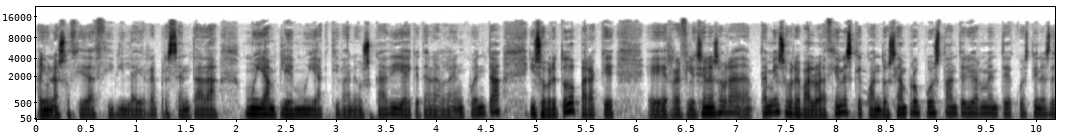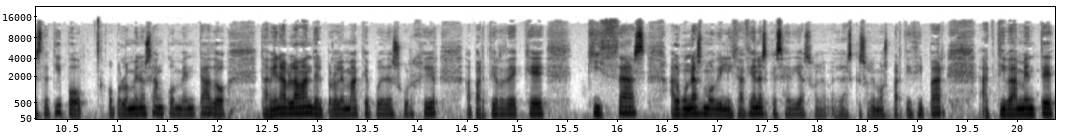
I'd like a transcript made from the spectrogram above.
Hay una sociedad civil ahí representada muy amplia y muy activa en Euskadi y hay que tenerla en cuenta. Y sobre todo para que eh, reflexiones también sobre valoraciones que cuando se han propuesto anteriormente cuestiones de este tipo, o por lo menos se han comentado, también hablaban del problema que puede surgir a partir de que quizás algunas movilizaciones que ese día en las que solemos participar activamente,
